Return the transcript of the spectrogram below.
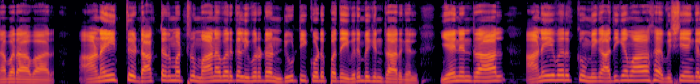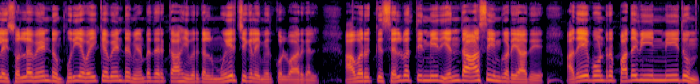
நபராவார். அனைத்து டாக்டர் மற்றும் மாணவர்கள் இவருடன் டியூட்டி கொடுப்பதை விரும்புகின்றார்கள். ஏனென்றால் அனைவருக்கும் மிக அதிகமாக விஷயங்களை சொல்ல வேண்டும் புரிய வைக்க வேண்டும் என்பதற்காக இவர்கள் முயற்சிகளை மேற்கொள்வார்கள். அவருக்கு செல்வத்தின் மீது எந்த ஆசையும் கிடையாது. அதே போன்று பதவியின் மீதும்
